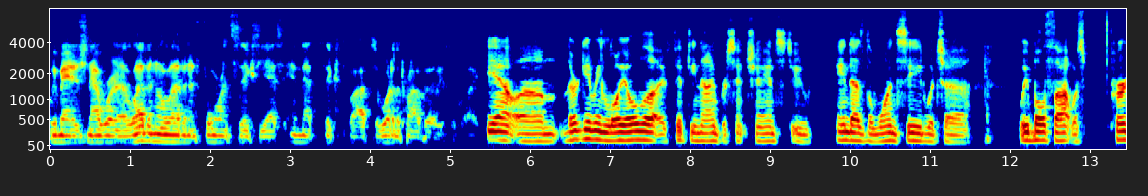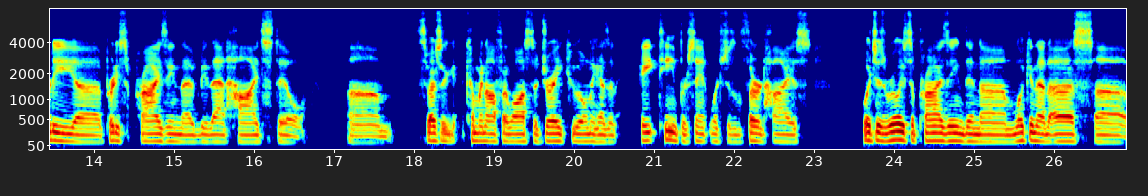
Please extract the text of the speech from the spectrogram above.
We managed now we're at 11 11 and 4 and 6, yes, in that sixth spot. So what are the probabilities look like? Yeah, um, they're giving Loyola a 59% chance to end as the one seed, which uh, we both thought was pretty uh, pretty surprising that would be that high still. Um, especially coming off a loss to Drake, who only has an 18%, which is the third highest, which is really surprising. Then um, looking at us, uh,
